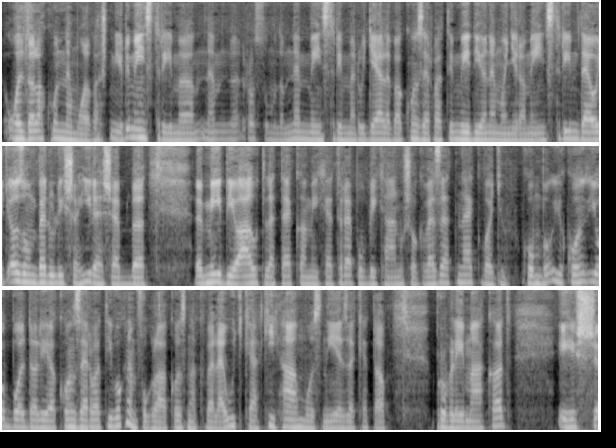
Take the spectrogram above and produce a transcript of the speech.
oldalakon nem olvasni, mainstream, nem, rosszul mondom, nem mainstream, mert ugye eleve a konzervatív média nem annyira mainstream, de hogy azon belül is a híresebb média outletek, amiket republikánusok vezetnek, vagy jobboldali a konzervatívok nem foglalkoznak vele. Úgy kell kihámozni ezeket a problémákat, és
